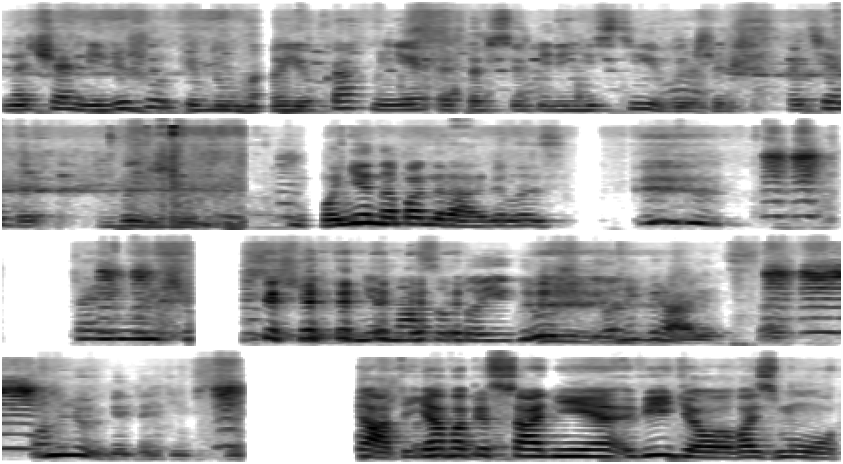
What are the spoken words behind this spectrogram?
ночами лежу и думаю, как мне это все перенести и выжить. Хотя бы выжить. Мне она понравилась. Да ему еще не на той игрушки, он играется. Он любит эти все. Ребят, я в описании видео возьму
